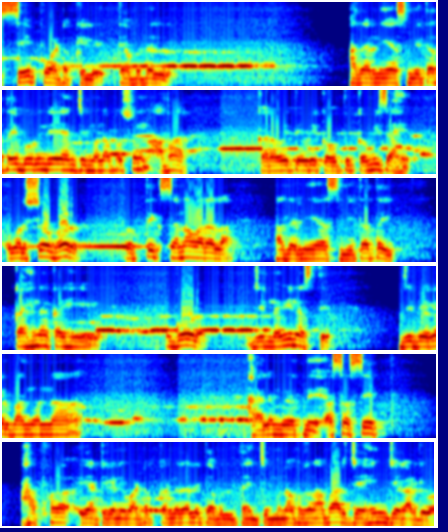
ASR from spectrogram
सेफ वाटप केले. त्याबद्दल आदरणीय स्मिताताई बोरुंदे यांचे मनापासून आभार. करावे तेवढे कौतुक कमीच आहे. वर्षभर प्रत्येक सणावाराला आदरणीय स्मिताताई काही ना काही गोड जे नवीन असते जे बेगर बांधवांना खायला मिळत नाही. असं सेफ हा फळ या ठिकाणी वाटप करण्यात आले. त्याबद्दल त्यांचे मनापासून आभार. जय हिंद जय गाडगेबा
